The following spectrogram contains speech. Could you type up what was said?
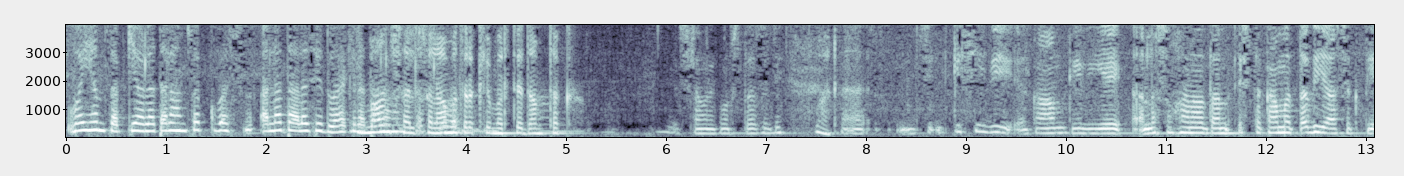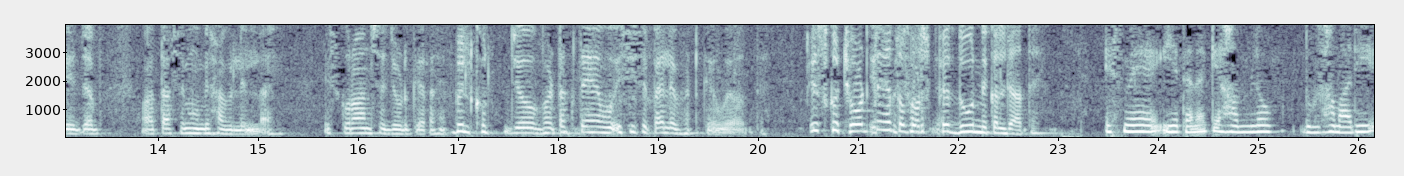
وہی ہم سب کی اللہ تعالیٰ ہم سب کو بس اللہ تعالیٰ سے دعا کہ سلامت رکھے مرتے دم تک۔ السلام علیکم استاذ جی۔ کسی بھی کام کے لیے اللہ سبحانہ استقامت تبھی آ سکتی ہے جب تاسم بحب اللہ۔ اس قرآن سے جڑ کے رہے بالکل۔ جو بھٹکتے ہیں وہ اسی سے پہلے بھٹکے ہوئے ہوتے ہیں۔ اس کو چھوڑتے ہیں تو پھر دور نکل جاتے ہیں۔ اس میں یہ تھا نا کہ ہم لوگ ہماری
